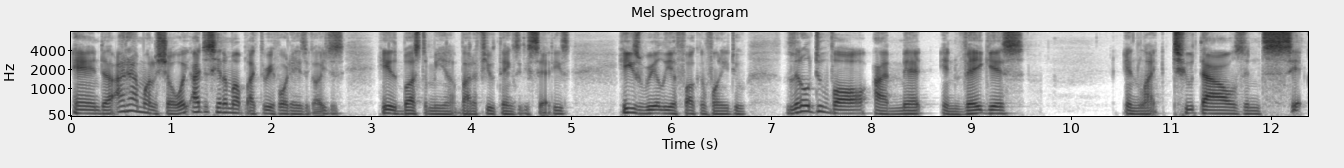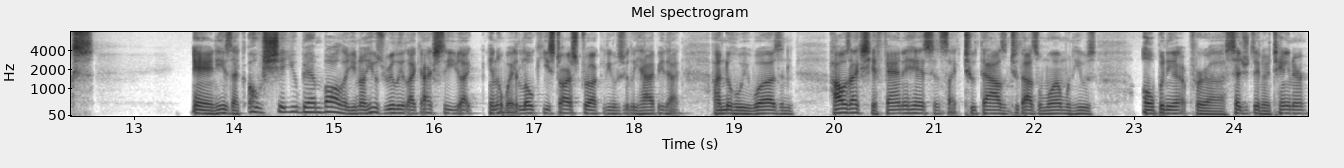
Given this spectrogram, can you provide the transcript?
And uh, I'd have him on the show. I just hit him up like three or four days ago. He just he was busting me up about a few things that he said. He's he's really a fucking funny dude. Little Duval, I met in Vegas in like 2006. And he's like, oh shit, you Ben Baller. You know, he was really like actually like in a way low key starstruck and he was really happy that I knew who he was. And I was actually a fan of his since like 2000, 2001 when he was opening up for uh, Cedric the Entertainer.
